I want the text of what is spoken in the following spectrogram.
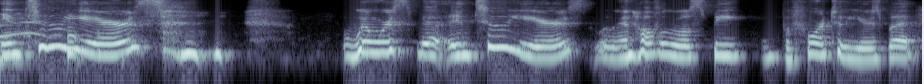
In two years, when we're in two years, and hopefully we'll speak before two years, but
